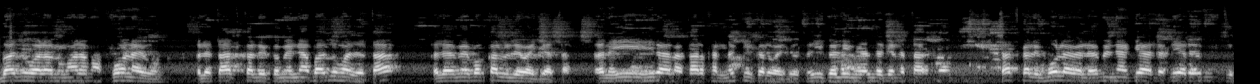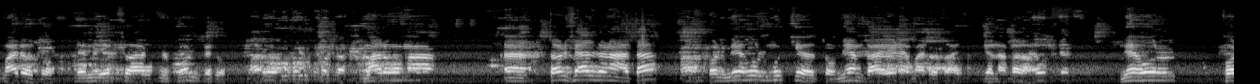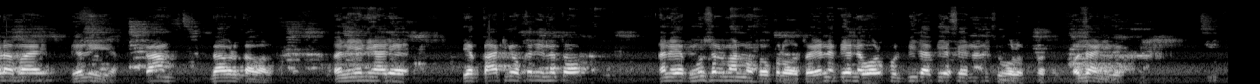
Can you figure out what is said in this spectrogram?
બાજુવાળાનો મારામાં ફોન આવ્યો. એટલે તાત્કાલિક અમે ત્યાં બાજુમાં જ હતા. એટલે અમે બકાલો લેવા ગયા હતા. અને એ હીરાના કારખાના નક્કી કરવા ગયો તો એ ગલીની અંદર એને તાત્કાલિક બોલાવેલા અમે ત્યાં ગયા એટલે બે રહેમીથી માર્યો હતો. એને એકસો આઠને ફોન કર્યો. મારવામાં ત્રણ ચાર જણા હતા. પણ મેહુલ મુખ્ય હતો. મેમ ભાઈ એને માર્યો હતો એના ગળા મેહુલ, ખોડાભાઈ ભેલી કામ, ગાવડકાવાળો. અને એની આડે એક કાટિયો કરીને હતો અને એક મુસલમાનનો છોકરો હતો. એને બેને ઓળખું બીજા બે છે એના નથી ઓળખતો. અજાણી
